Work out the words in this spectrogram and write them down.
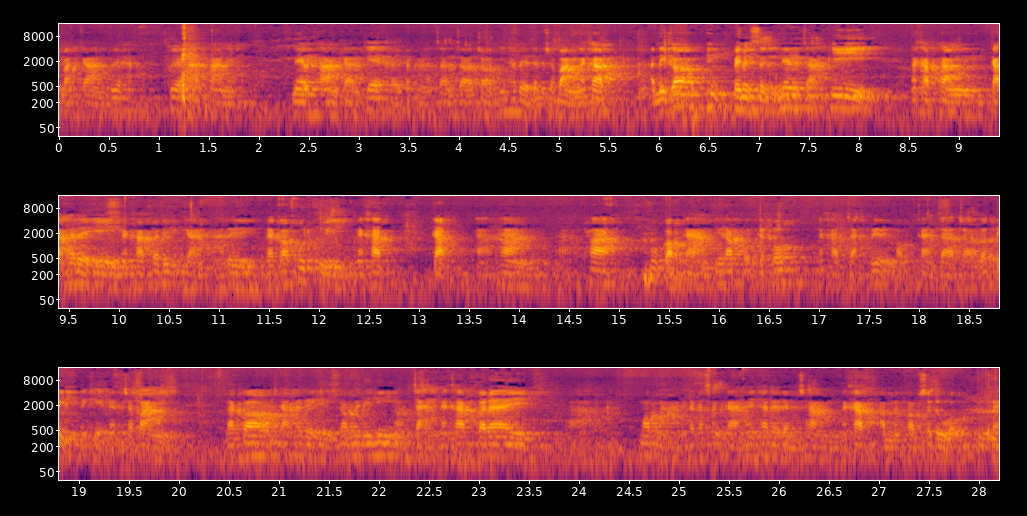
ฏิบัติการเพื่อเพื่อหาทางเนี่ยแนวทางการแก้ไขปัญหากาจราจรที่ท่าเรือแหลมฉบังนะครับ อันนี้ก็เป็นสืบเนื่องจากที่นะครับทางการท่าเรือเองนะครับ ก็ได้มีการหารือและก็พูดคุยนะครับ กับทางภาคผู้ประกอบการที่รับผลกระทบนะครับจากเรื่องของการจราจรรถติดในเขตแหลมฉบัง แล้วก็การท่าเรือเองก็ไม่ได้นิ่งนอนใจนะครับ ก็ได้ มอบหมายและก็สั่งการให้ท่านเรือแหลมฉบังนะครับอำนวยความสะดวกดูแล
